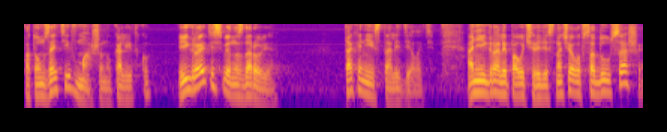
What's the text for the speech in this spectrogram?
потом зайти в Машину калитку и играйте себе на здоровье. Так они и стали делать. Они играли по очереди сначала в саду у Саши,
